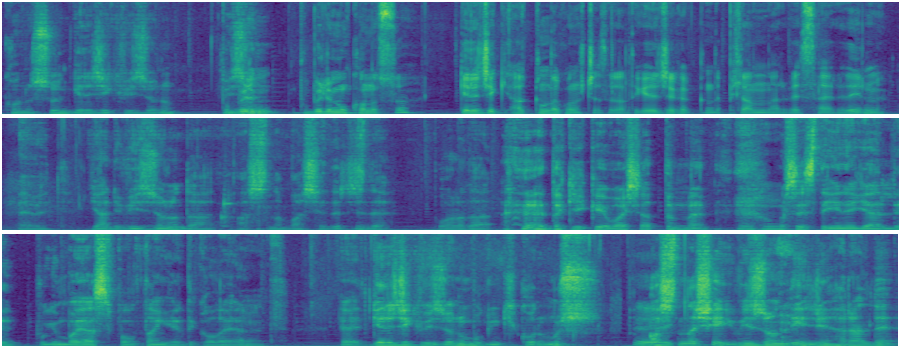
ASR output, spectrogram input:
konusu gelecek vizyonu. Bu, bölüm, bu bölümün konusu gelecek hakkında konuşacağız herhalde. Gelecek hakkında planlar vesaire değil mi? Evet. Yani vizyonu da aslında bahsederiz de. Bu arada dakikayı başlattım ben. hı. o ses de yine geldi. Bugün bayağı spontan girdik olaya. Evet. Evet. gelecek vizyonu bugünkü konumuz. Ee, Aslında şey vizyon deyince herhalde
